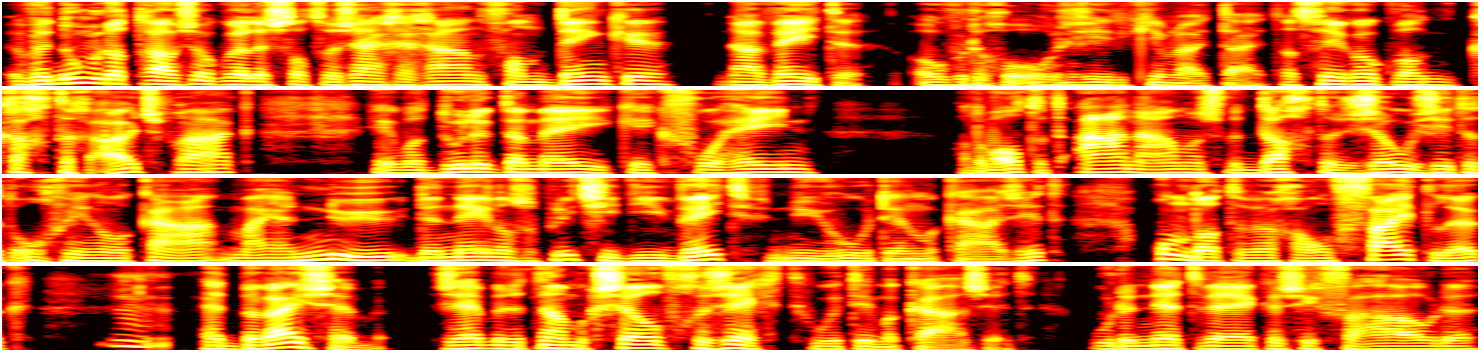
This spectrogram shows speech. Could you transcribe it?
we noemen dat trouwens ook wel eens dat we zijn gegaan van denken naar weten over de georganiseerde criminaliteit. Dat vind ik ook wel een krachtige uitspraak. Kijk, wat doe ik daarmee? Kijk, voorheen hadden we altijd aannames. We dachten, zo zit het ongeveer in elkaar. Maar ja, nu, de Nederlandse politie, die weet nu hoe het in elkaar zit. Omdat we gewoon feitelijk Mm. het bewijs hebben. Ze hebben het namelijk zelf gezegd hoe het in elkaar zit. Hoe de netwerken zich verhouden,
